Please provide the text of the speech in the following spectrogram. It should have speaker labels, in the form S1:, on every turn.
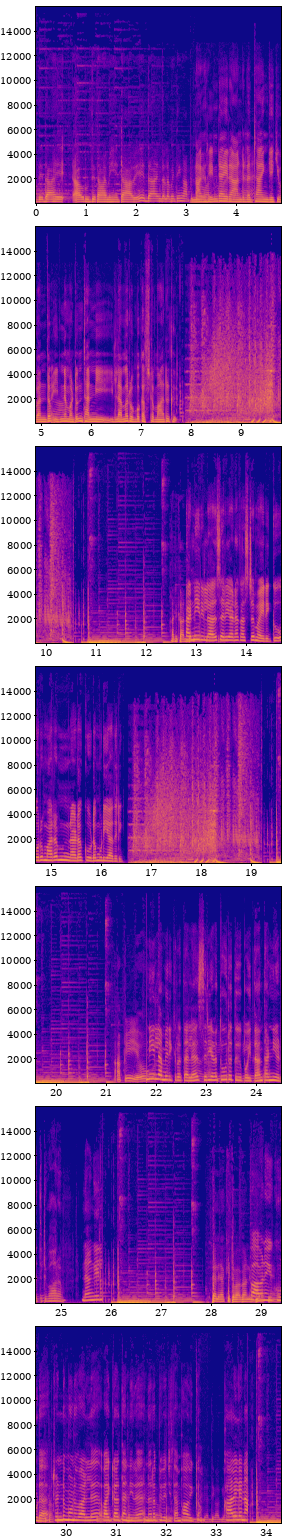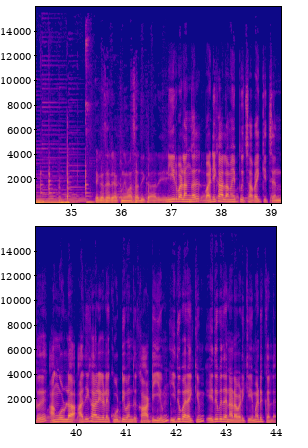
S1: අවුරුද්දේ 10 අවුරුද්දේ තමයි මෙහෙට ආවේ. එදා ඉඳලම ඉතින් අපිට
S2: நாங்கள் ரெண்டாயிரம் ஆண்டுல தான் இங்கேக்கு வந்தோம் இன்னும் மட்டும் தண்ணி இல்லாம ரொம்ப கஷ்டமா இருக்கு
S1: හරි කඩ
S3: தண்ணீர் இல்லாத சரியான கஷ்டமாயிருக்கு ஒரு மரம் நடக்கூட முடியாது
S1: අපි යෝ
S4: தண்ணி இல்லாம இருக்கிறதால சரியான தூரத்துக்கு போய் தான் தண்ணி எடுத்துட்டு வாரோம் நாங்கள்
S1: தலையாக்கிட்டு வாங்க
S5: பாவனையும் கூட ரெண்டு மூணு வாளில் வாய்க்கால் தண்ணீரை நிரப்பி வச்சு பாவிக்கும். காலையில் நான்
S6: நீர்
S7: வளங்கள் வடிகால் அமைப்பு சபைக்கு சென்று அங்குள்ள அதிகாரிகளை கூட்டி வந்து காட்டியும் இதுவரைக்கும் எதுவித நடவடிக்கையும் எடுக்கல.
